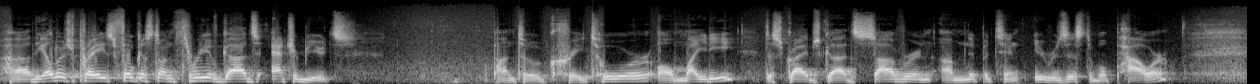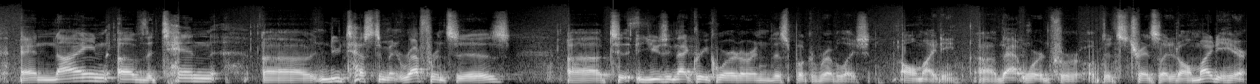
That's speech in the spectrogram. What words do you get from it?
Uh, the elders' praise focused on three of God's attributes. Panto Pantocrator, Almighty, describes God's sovereign, omnipotent, irresistible power. And nine of the ten uh, New Testament references uh, to using that Greek word are in this book of Revelation, Almighty. Uh, that word for that's translated Almighty here.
